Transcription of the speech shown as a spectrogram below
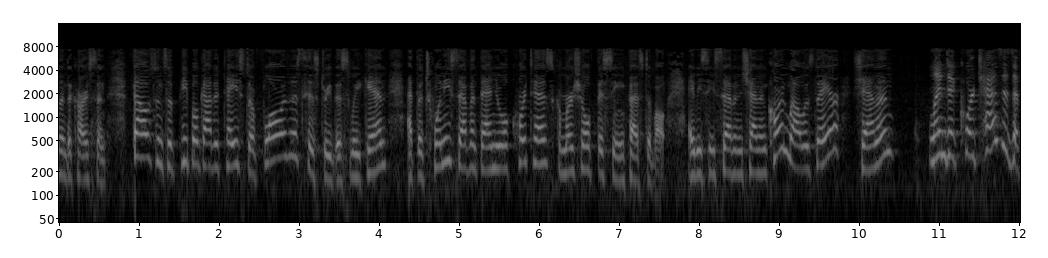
Linda Carson. Thousands of people got a taste of Florida's history this weekend at the 27th annual Cortez Commercial Fishing Festival. ABC 7 Shannon Cornwell was there. Shannon? Linda, Cortez is a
